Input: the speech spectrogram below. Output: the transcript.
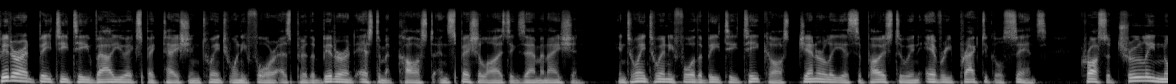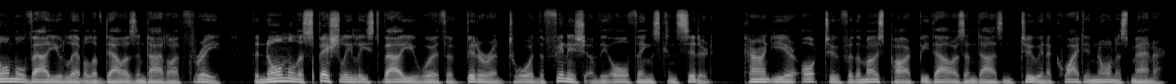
BitTorrent BTT Value Expectation 2024 as per the BitTorrent Estimate Cost and Specialized Examination. In 2024, the BTT cost generally is supposed to, in every practical sense, cross a truly normal value level of dollars and dollar three, the normal especially least value worth of BitTorrent toward the finish of the all things considered, current year ought to for the most part be dollars and dollars and two in a quite enormous manner.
